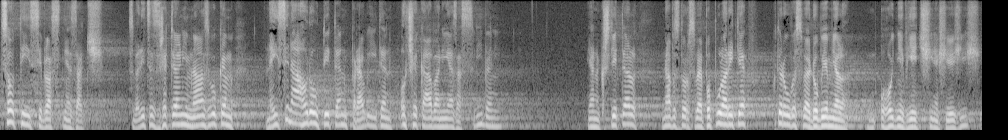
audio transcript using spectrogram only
co ty jsi vlastně zač, s velice zřetelným názvukem, nejsi náhodou ty ten pravý, ten očekávaný a zaslíbený? Jan Křtitel navzdor své popularitě, kterou ve své době měl o hodně větší než Ježíš,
